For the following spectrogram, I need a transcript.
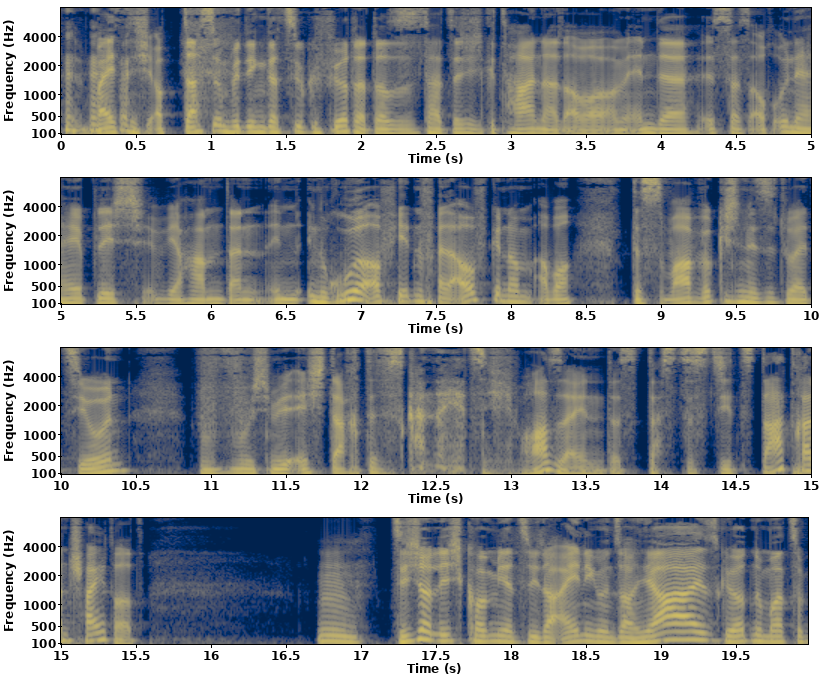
weiß nicht, ob das unbedingt dazu geführt hat, dass es tatsächlich getan hat. Aber am Ende ist das auch unerheblich. Wir haben dann in, in Ruhe auf jeden Fall aufgenommen. Aber das war wirklich eine Situation, wo wo ich mir echt dachte, das kann doch jetzt nicht wahr sein, dass, dass das jetzt da dran scheitert. Hm. Sicherlich kommen jetzt wieder einige und sagen, ja, es gehört nun mal zur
